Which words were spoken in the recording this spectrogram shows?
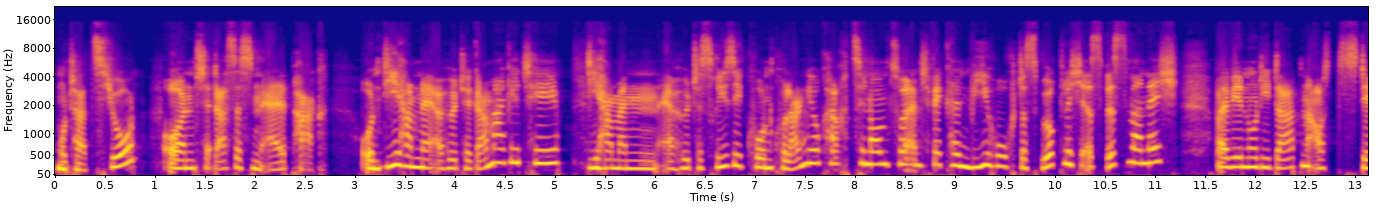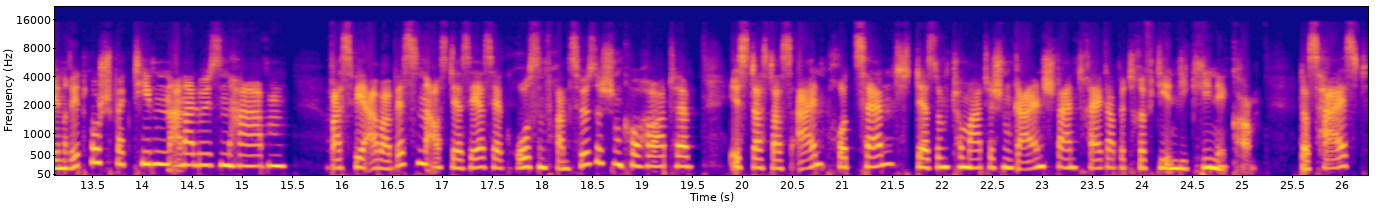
Mutation. Und das ist ein LPAC. Und die haben eine erhöhte Gamma-GT, die haben ein erhöhtes Risiko, ein Cholangiokarzinom zu entwickeln. Wie hoch das wirklich ist, wissen wir nicht, weil wir nur die Daten aus den retrospektiven Analysen haben. Was wir aber wissen aus der sehr, sehr großen französischen Kohorte, ist, dass das ein Prozent der symptomatischen Gallensteinträger betrifft, die in die Klinik kommen. Das heißt,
